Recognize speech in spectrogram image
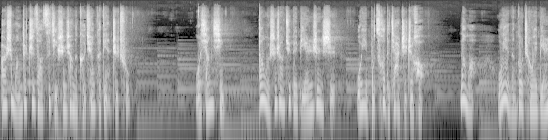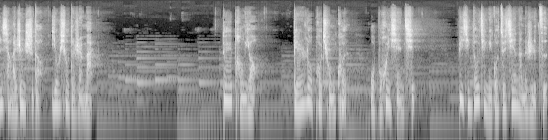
而是忙着制造自己身上的可圈可点之处。我相信，当我身上具备别人认识我也不错的价值之后，那么我也能够成为别人想来认识的优秀的人脉。对于朋友，别人落魄穷困，我不会嫌弃。毕竟都经历过最艰难的日子，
